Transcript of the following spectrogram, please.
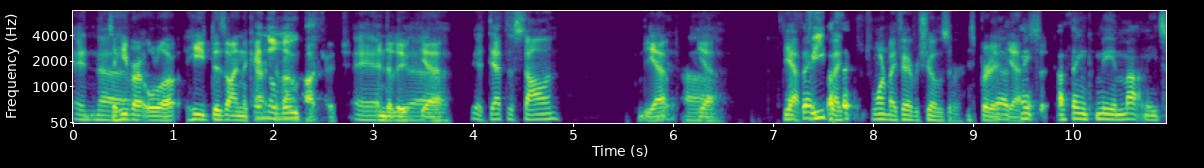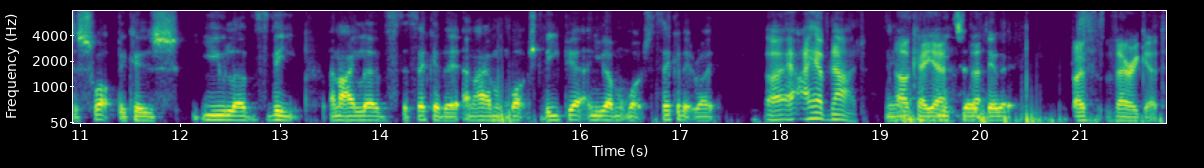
yeah. And uh, So he wrote all. Our, he designed the In the character Alan Loop Partridge. and, in the loop, uh, yeah. Yeah. Death of Stalin. Yeah, Uh, yeah, Yeah. think- Veep, I I, think- it's one of my favorite shows ever. it's brilliant. Yeah, Yeah, I think So- I think me and Matt need to swap because you love Veep and I love the thick of it, and I haven't watched Veep yet, and you haven't watched the thick of it, right? Uh, I I have not. Yeah, Okay, yeah, need to that- do it. both very good.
